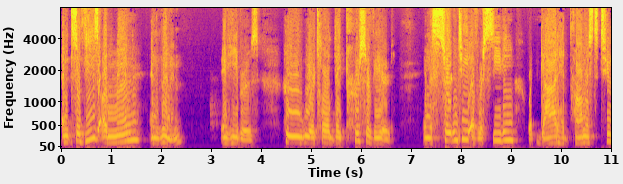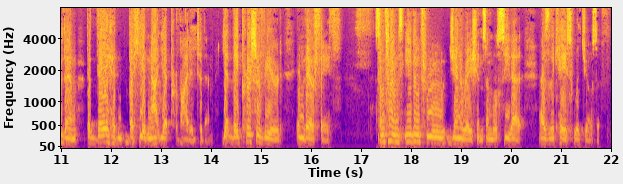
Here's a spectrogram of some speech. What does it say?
and so these are men and women in Hebrews who we are told they persevered in the certainty of receiving what God had promised to them, but they had, but he had not yet provided to them. Yet they persevered in their faith. Sometimes even through generations, and we'll see that as the case with Joseph.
